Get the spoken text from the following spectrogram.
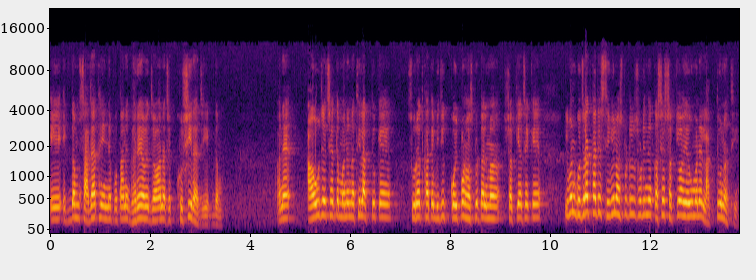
એ એકદમ સાજા થઈને પોતાને ઘરે હવે જવાના છે, ખુશી રાજી એકદમ. અને આવું જે છે તે મને નથી લાગતું કે સુરત ખાતે બીજી કોઈ પણ હોસ્પિટલમાં શક્ય છે કે ઇવન ગુજરાત ખાતે સિવિલ હોસ્પિટલ છોડીને કશે શક્ય હોય એવું મને લાગતું નથી.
